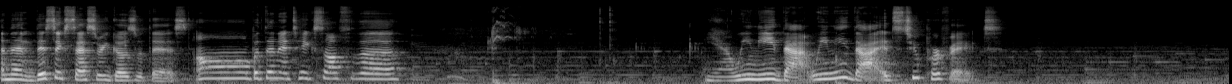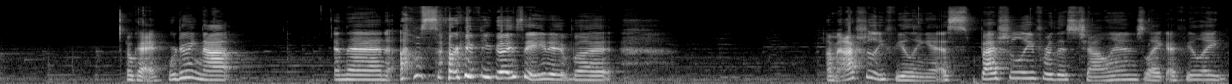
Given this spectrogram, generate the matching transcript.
And then this accessory goes with this. Oh, but then it takes off the... Yeah, we need that. We need that. It's too perfect. Okay, we're doing that. And then, I'm sorry if you guys hate it, but I'm actually feeling it, especially for this challenge. Like, I feel like,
